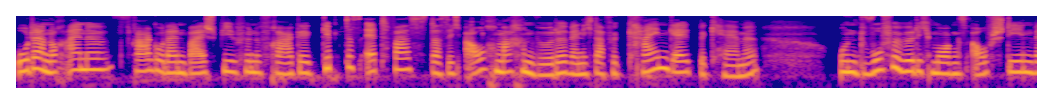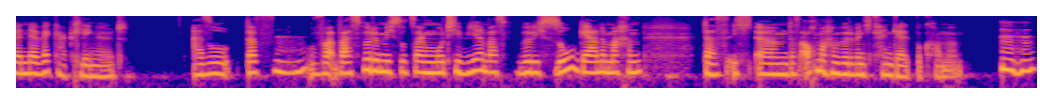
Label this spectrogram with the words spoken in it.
Oder noch eine Frage oder ein Beispiel für eine Frage. Gibt es etwas, das ich auch machen würde, wenn ich dafür kein Geld bekäme? Und wofür würde ich morgens aufstehen, wenn der Wecker klingelt? Also das, mhm. was würde mich sozusagen motivieren? Was würde ich so gerne machen, dass ich ähm, das auch machen würde, wenn ich kein Geld bekomme? Mhm.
